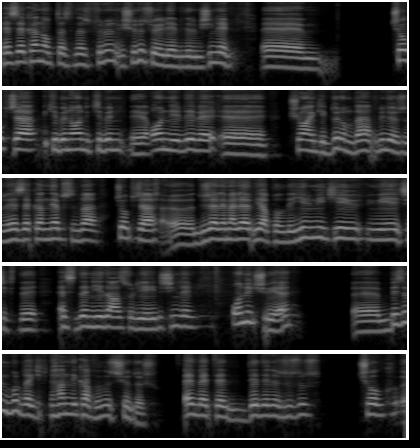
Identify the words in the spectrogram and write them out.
HSK noktasında şunu, şunu söyleyebilirim. Şimdi e, çokça 2010-2011'li ve e, şu anki durumda biliyorsunuz HSK'nın yapısında çokça e, düzenlemeler yapıldı. 22 üye çıktı. Eskiden 7 asıl üyeydi. Şimdi 13 üye. Ee, bizim buradaki handikapımız şudur. Elbette dediğiniz husus çok e,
